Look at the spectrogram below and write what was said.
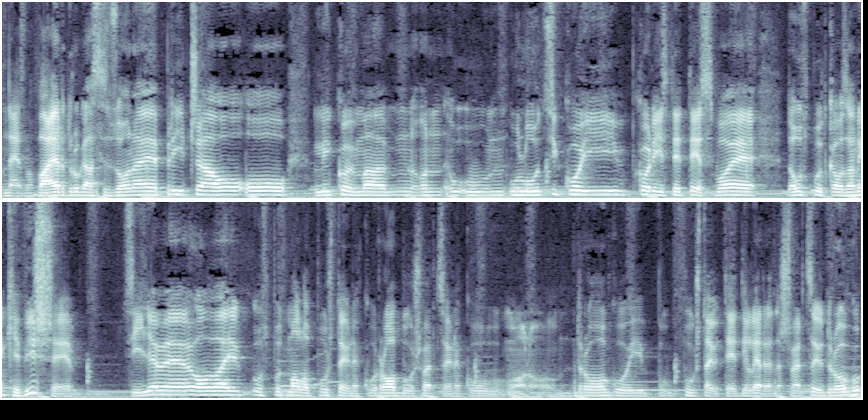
ne znam, Wire druga sezona je priča o, o likovima on, u, u, u Luci koji koriste te svoje, da usput kao za neke više ciljeve, ovaj, usput malo puštaju neku robu, švercaju neku, ono, drogu i pu- puštaju te dilere da švercaju drogu,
